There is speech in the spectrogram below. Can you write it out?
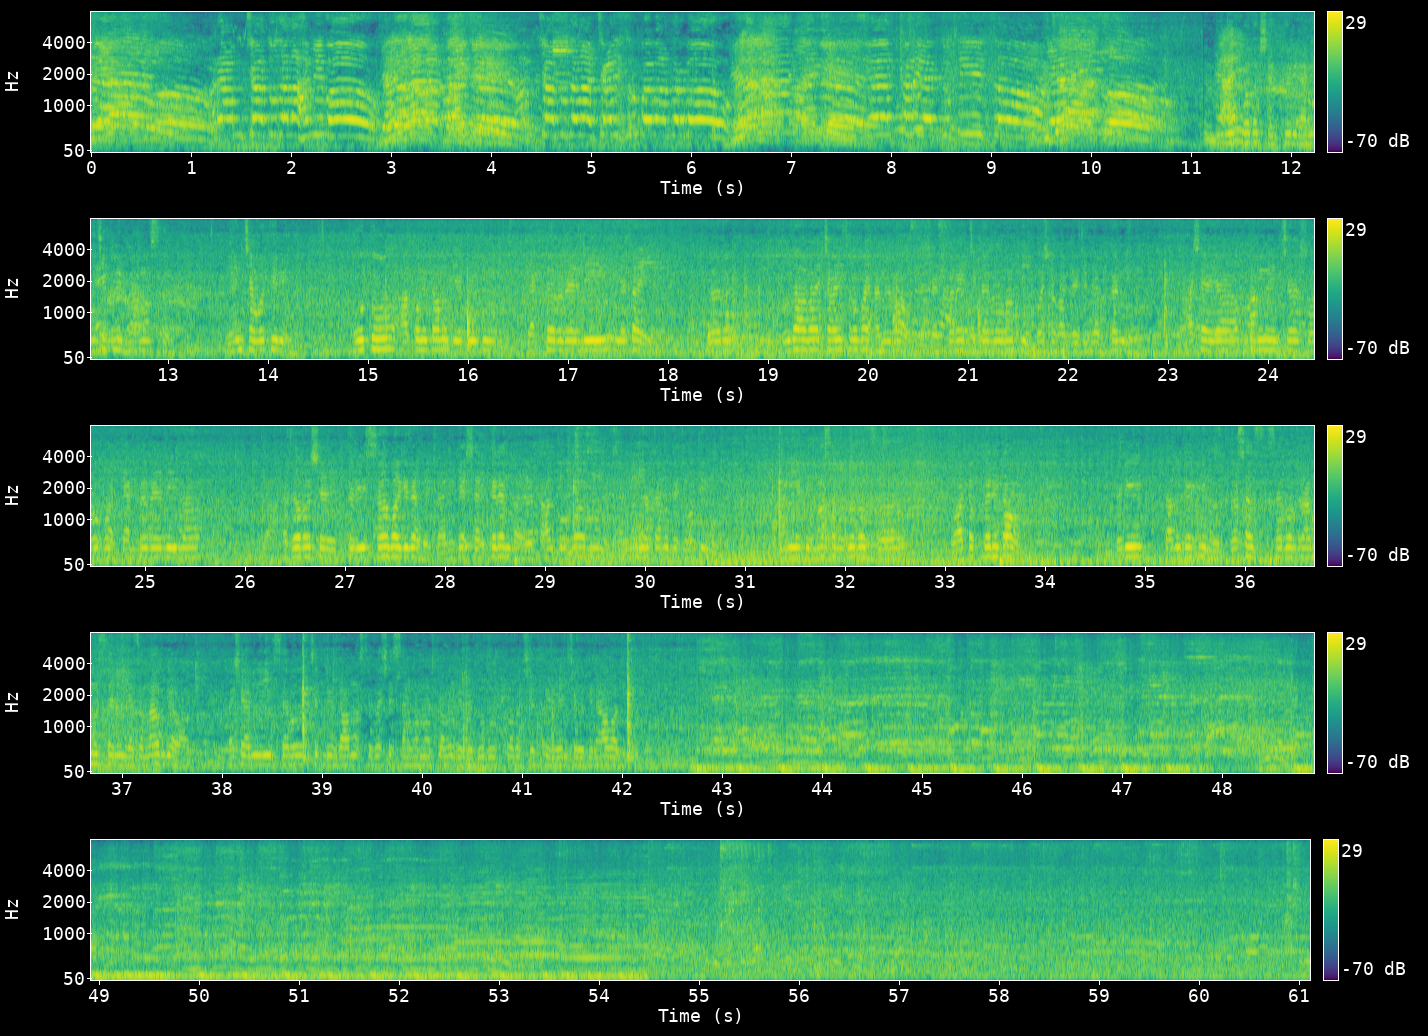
अरे आमच्या दुधाला हमी भाव. आमच्या दुधाला चाळीस रुपये बाजार भाव. शेतकरी उत्पादक शेतकरी आणि चिखली ग्रामस्थ यांच्या वतीने होतो. अकोले तालुक्यात येथून ट्रॅक्टर रॅली येत आहे तर दुधाला चाळीस रुपये हमी भाव शेतकऱ्यांची कर्जमाफी पशुखाद्याची दर कमी अशा या मागण्यांच्या स्वरूपात ट्रॅक्टर रॅलीला हजारो शेतकरी सहभागी झालेत आणि त्या शेतकऱ्यांना एक कालबोबा म्हणून संगमनेर तालुक्याच्या वतीने आम्ही येथे मसाला दुधाचं वाटप करीत आहोत. तरी तालुक्यातील तसंच सर्व ग्रामस्थांनी याचा लाभ घ्यावा असे आम्ही सर्व ग्रामस्थ तसेच संगमनेर तालुक्याच्या दूध उत्पादक शेतकरी यांच्या वतीने आवाहन करतो.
